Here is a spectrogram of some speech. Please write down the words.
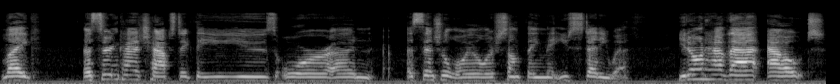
like a certain kind of chapstick that you use or an essential oil or something that you study with. You don't have that out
